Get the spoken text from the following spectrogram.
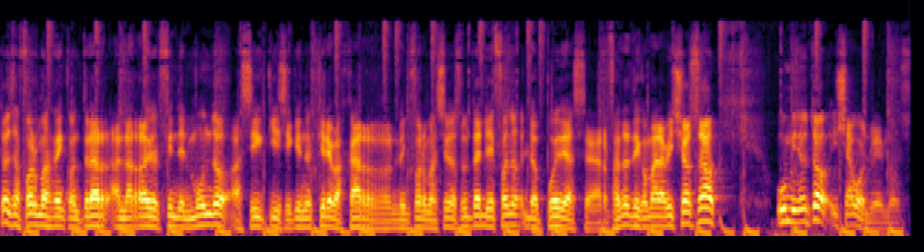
todas esas formas de encontrar a la radio El Fin del Mundo. Así que si quien nos quiere bajar la información a su teléfono, lo puede hacer. Fantástico, maravilloso. Un minuto y ya volvemos.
